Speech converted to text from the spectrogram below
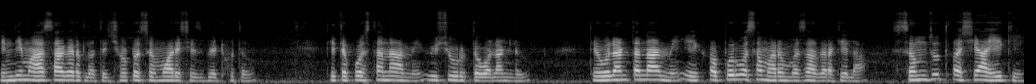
हिंदी महासागरातलं ते छोटंसं मॉरिशस बेट होतं. तिथं पोचताना आम्ही विषुववृत्त ओलांडलं. ते ओलांडताना आम्ही एक अपूर्व समारंभ साजरा केला. समजूत अशी आहे की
